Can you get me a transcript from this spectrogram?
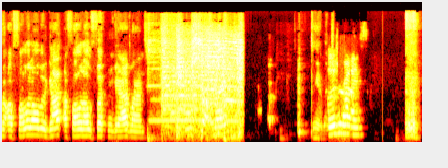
I've followed all the got. I followed all the fucking guidelines. What's up, man? Damn it. Close your eyes.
